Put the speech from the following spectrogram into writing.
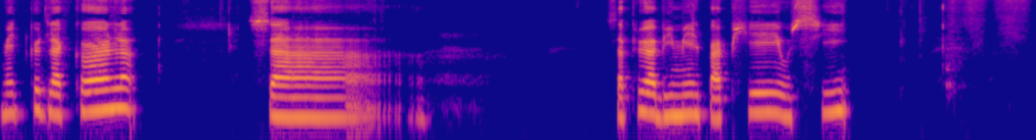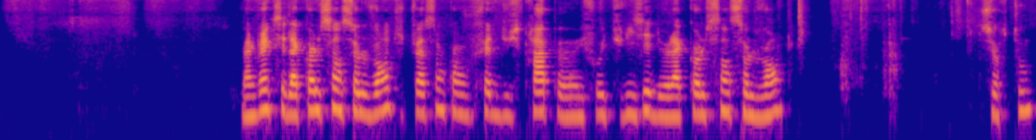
mettre que de la colle, ça, peut abîmer le papier aussi. Malgré que c'est de la colle sans solvant, de toute façon, quand vous faites du scrap, euh, il faut utiliser de la colle sans solvant surtout.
